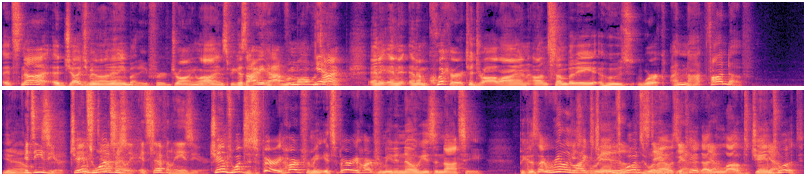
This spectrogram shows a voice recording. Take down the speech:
it's not a judgment on anybody for drawing lines because I have them all the Yeah. time, and and and I'm quicker to draw a line on somebody whose work I'm not fond of. You know, it's easier James it's Woods is- it's definitely easier James Woods is very hard for me. It's very hard for me to know he's a Nazi because I really liked really James Woods when I was a yeah, kid. I loved James Yeah, Woods,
